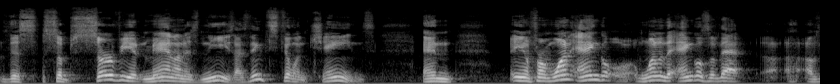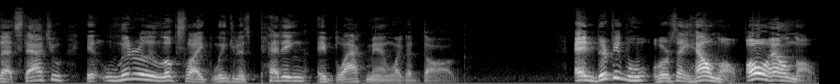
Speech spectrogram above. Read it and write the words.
this subservient man on his knees. I think still in chains, and you know, from one angle, one of the angles of that of that statue, it literally looks like Lincoln is petting a black man like a dog. And there are people who are saying, "Hell no! Oh hell no!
